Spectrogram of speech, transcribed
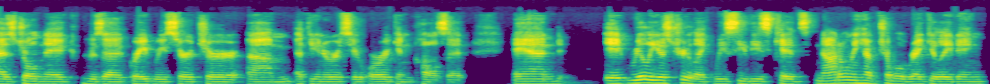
as Joel Nigg, who's a great researcher um, at the University of Oregon, calls it. And it really is true. Like we see these kids not only have trouble regulating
